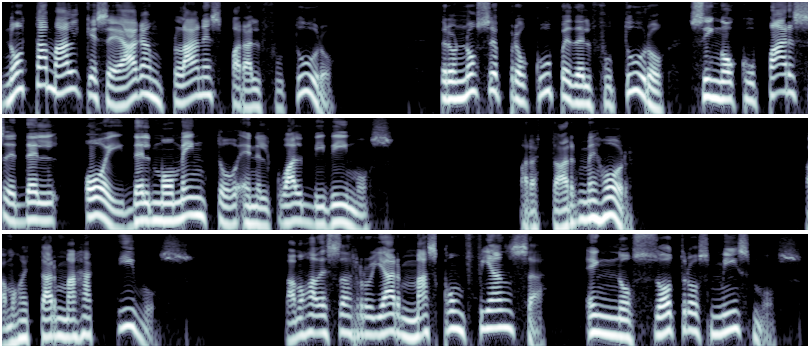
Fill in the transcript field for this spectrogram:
No está mal que se hagan planes para el futuro, pero no se preocupe del futuro sin ocuparse del hoy, del momento en el cual vivimos, para estar mejor. Vamos a estar más activos. Vamos a desarrollar más confianza en nosotros mismos.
